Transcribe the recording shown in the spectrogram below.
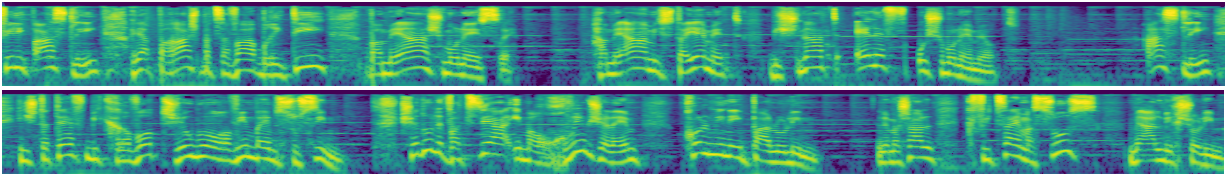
פיליפ אסטלי היה פרש בצבא הבריטי במאה ה-18. המאה המסתיימת בשנת 1800. אסטלי השתתף בקרבות שהיו מעורבים בהם סוסים, שידעו לבצע עם הרוכבים שלהם כל מיני פעלולים. למשל, קפיצה עם הסוס מעל מכשולים.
